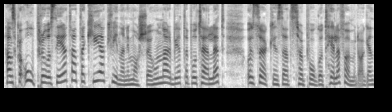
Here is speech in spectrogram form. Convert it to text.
Han ska oprovocerat ha attackerat kvinnan i morse. Hon arbetar på hotellet och en sökinsats har pågått hela förmiddagen.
